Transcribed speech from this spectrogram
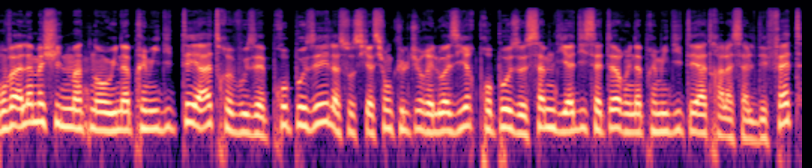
On va à la machine maintenant où une après-midi théâtre vous est proposée. L'association Culture et Loisirs propose samedi à 17h une après-midi théâtre à la salle des fêtes.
